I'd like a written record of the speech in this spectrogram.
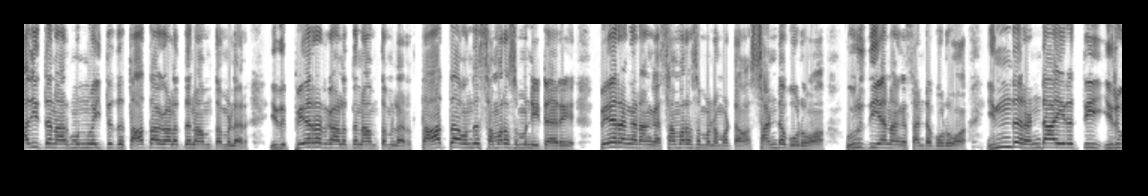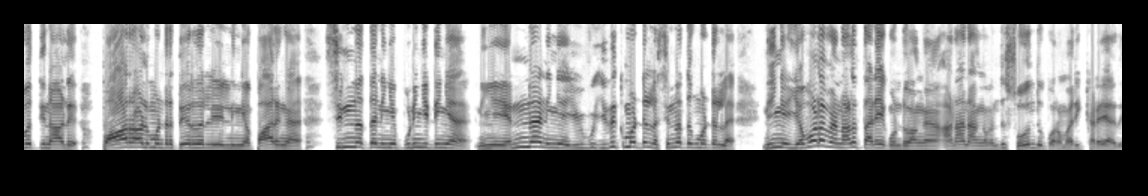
ஆதித்தனார் முன் வைத்தது தாத்தா காலத்து நாம் தமிழர். இது பேரர் காலத்து நாம் தமிழர். தாத்தா வந்து சமரசம் பண்ணிட்டாரு. பேரங்க நாங்கள் சமரசம் பண்ண மாட்டோம். சண்டை போடுவோம். உறுதியாக நாங்கள் சண்டை போடுவோம். இந்த ரெண்டாயிரத்தி இருபத்தி நாலு பாராளுமன்ற தேர்தலில் நீங்கள் பாருங்கள் சின்ன சின்னத்தை நீங்கள் பிடுங்கிட்டீங்க. நீங்கள் என்ன நீங்கள் இவ் இதுக்கு மட்டும் இல்லை சின்னத்துக்கு மட்டும் இல்லை நீங்கள் எவ்வளோ வேணாலும் தடையை கொண்டு வாங்க. ஆனால் நாங்கள் வந்து சோர்ந்து போகிற மாதிரி கிடையாது.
